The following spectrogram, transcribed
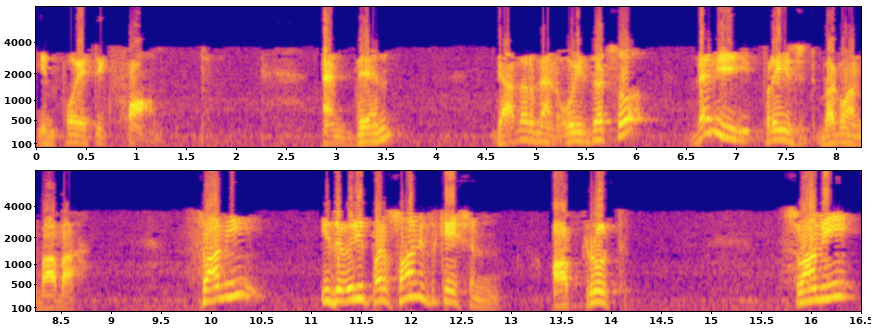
in poetic form. And then the other man, oh, is that so? Then he praised Bhagavan Baba. Swami is a very personification of truth. Swami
